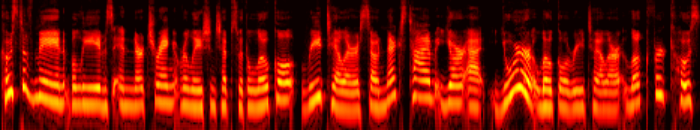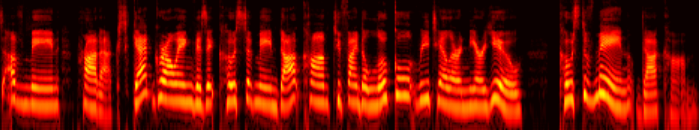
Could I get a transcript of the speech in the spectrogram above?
Coast of Maine believes in nurturing relationships with local retailers. So next time you're at your local retailer, look for Coast of Maine products. Get growing. Visit coastofmaine.com to find a local retailer near you. coastofmaine.com.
